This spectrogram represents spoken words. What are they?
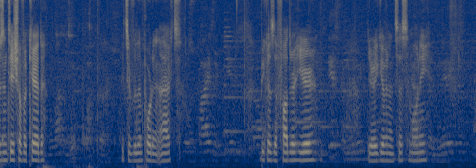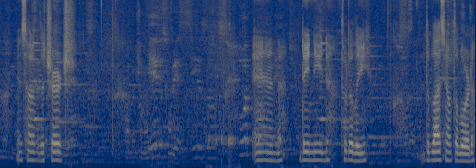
Presentation of a kid. It's a really important act because the father here they're given a testimony inside of the church and they need totally the blessing of the Lord.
